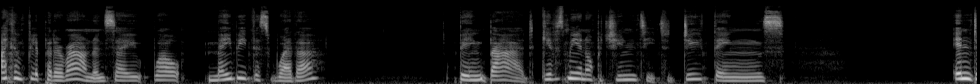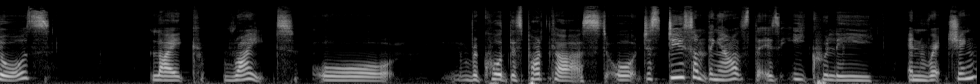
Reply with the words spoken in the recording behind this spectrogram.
I can flip it around and say, well, maybe this weather being bad gives me an opportunity to do things indoors, like write or record this podcast or just do something else that is equally enriching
